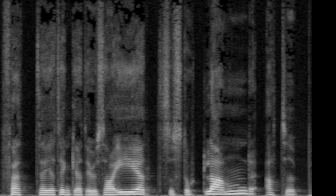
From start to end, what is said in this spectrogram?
för att jag tänker att USA är ett så stort land att typ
